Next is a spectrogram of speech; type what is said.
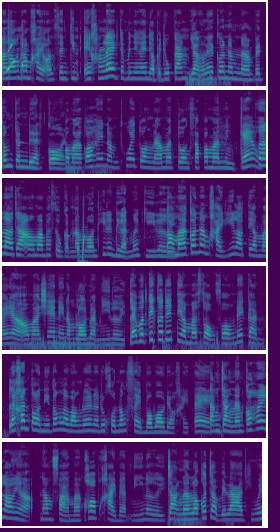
มาลองทำไข่ออนเซนกินเองครั้งแรกจะเป็นยังไงเดี๋ยวไปดูกัน อย่างแรกก็นำน้ำไปต้มจนเดือดก่อน ต่อมาก็ให้นำถ้วยตวงน้ำมาตวงสักประมาณ 1 แก้ว เพื่อเราจะเอามาผสมกับน้ำร้อนที่เดือดเมื่อกี้เลย ต่อมาก็นำไข่ที่เราเตรียมไว้เนี่ยเอามาแช่ในน้ำร้อนแบบนี้เลย และโบตี้ก็ได้เตรียมมาสองฟองด้วยกัน และขั้นตอนนี้ต้องระวังด้วยนะทุกคนต้องใส่เบาๆเดี๋ยวไข่แตกหลังจากนั้นก็ให้เราเนี่ยนำฝามาครอบไข่แบบนี้เลย จากนั้นเราก็จับเวลาทิ้งไว้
